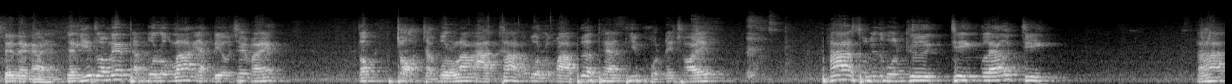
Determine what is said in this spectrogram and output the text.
เป็นยังไง อย่างนี้เราเล่นจากบนลงล่างอย่างเดียวใช่ไหมต้องเจาะจากบนลงล่างอ่านค่าข้างบนลงมา เพื่อแทนที่ผลในช้อยถ้าสมมติผลคือจริงแล้วจริงนะฮะ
